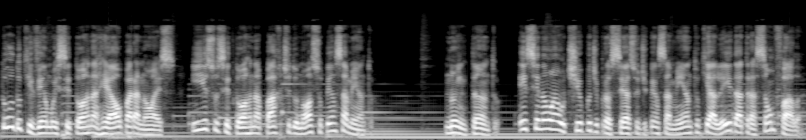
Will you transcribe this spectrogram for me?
Tudo que vemos se torna real para nós, e isso se torna parte do nosso pensamento. No entanto, esse não é o tipo de processo de pensamento que a lei da atração fala.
